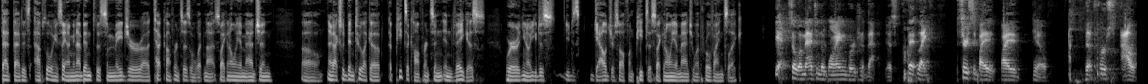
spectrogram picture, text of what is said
that that is absolutely insane. I mean, I've been to some major uh, tech conferences and whatnot, so I can only imagine. Uh, I've actually been to like a, a pizza conference in, in Vegas where you know you just you just gouge yourself on pizza. So I can only imagine what ProWein's like. Yeah. So imagine the wine version of that. Just uh, like seriously, by by you know the first hour,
